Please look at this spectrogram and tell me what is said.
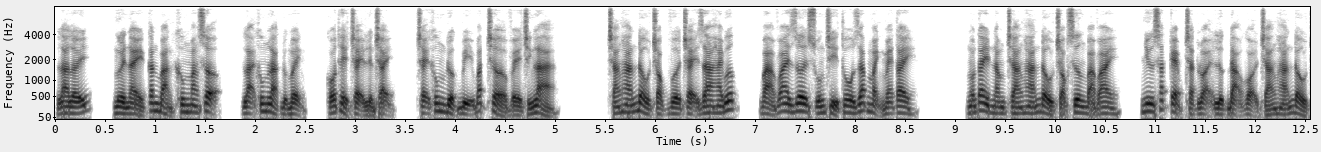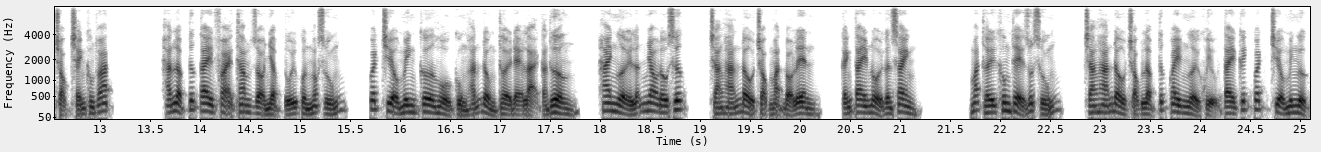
Là lấy, người này căn bản không mang sợ, lại không lạc được bệnh có thể chạy liền chạy chạy không được bị bắt trở về chính là tráng hán đầu chọc vừa chạy ra hai bước, bả vai rơi xuống chỉ thô giáp mạnh mẽ tay. Ngón tay nắm tráng hán đầu chọc xương bà vai, như sắt kẹp chặt loại lực đạo gọi tráng hán đầu chọc tránh không thoát. Hắn lập tức tay phải thăm dò nhập túi quần móc súng, quách triều minh cơ hồ cùng hắn đồng thời đệ lại cán thương, hai người lẫn nhau đấu sức, tráng hán đầu chọc mặt đỏ lên, cánh tay nổi gân xanh. Mắt thấy không thể rút súng, tráng hán đầu chọc lập tức quay người khuỵu tay kích quách triều minh ngực,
